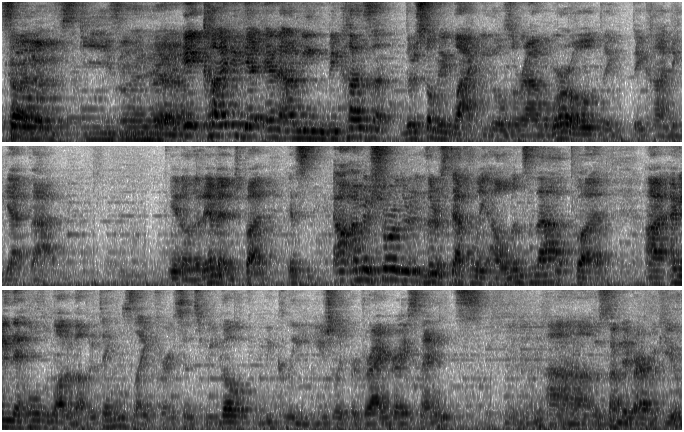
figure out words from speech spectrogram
kind of skeezy. Yeah. it kind of get, and I mean because uh, there's so many black eagles around the world, they, they kind of get that, you know, that image. But it's I- I'm sure there, there's definitely elements of that, but. Uh, I mean, they hold a lot of other things. Like, for instance, we go weekly, usually for drag race nights. Um, The Sunday barbecue.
